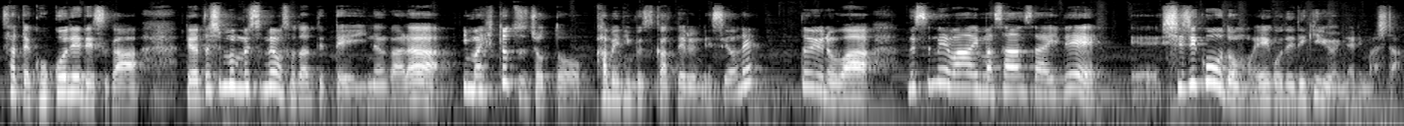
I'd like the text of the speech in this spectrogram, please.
さて、ここでですが、で、私も娘を育てていながら、今一つちょっと壁にぶつかってるんですよね。というのは、娘は今3歳で、えー、指示行動も英語でできるようになりました。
